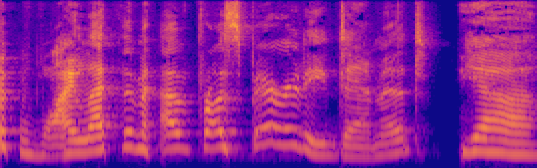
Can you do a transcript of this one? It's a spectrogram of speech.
and why let them have prosperity, damn it? Yeah.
